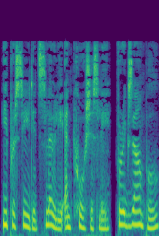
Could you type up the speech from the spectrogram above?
he proceeded slowly and cautiously. For example,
